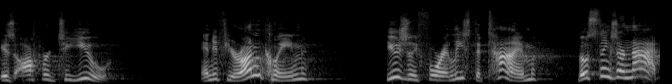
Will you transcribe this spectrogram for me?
is offered to you. And if you're unclean, usually for at least a time, those things are not.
